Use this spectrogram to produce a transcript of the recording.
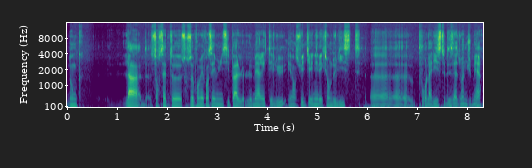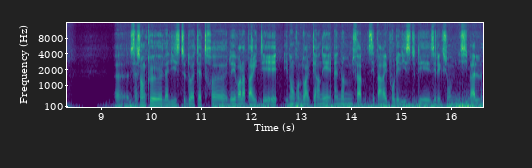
Donc là, euh, sur ce premier conseil municipal, le maire est élu et ensuite il y a une élection de liste euh, pour la liste des adjoints du maire. Euh, sachant que la liste doit être, doit y avoir la parité et donc on doit alterner un homme, une femme. C'est pareil pour les listes des élections municipales.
